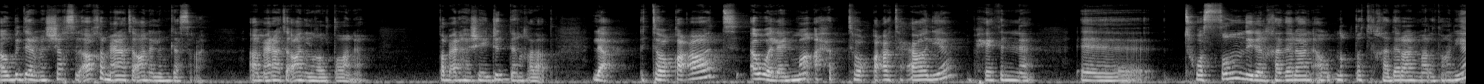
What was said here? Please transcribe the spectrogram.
أو بدأ من الشخص الآخر معناته أنا اللي مقصرة أو معناته أنا الغلطانه طبعا هذا شيء جدا غلط. لا التوقعات اولا ما أحط توقعات عالية بحيث انه أه توصلني للخذلان أو نقطة الخذلان مرة ثانية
